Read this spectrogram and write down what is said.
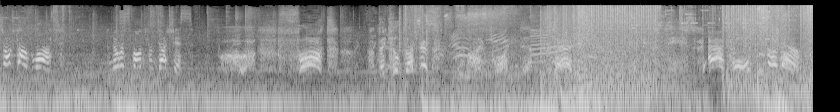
Stockpile's lost. No response from Duchess. Oh, fuck! They killed Duchess? I want them dead! These assholes suffer!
